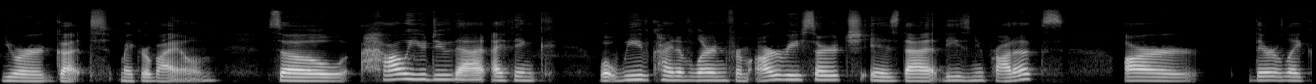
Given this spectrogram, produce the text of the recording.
your gut microbiome. So, how you do that, I think what we've kind of learned from our research is that these new products are they're like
